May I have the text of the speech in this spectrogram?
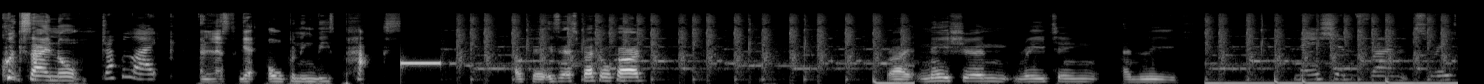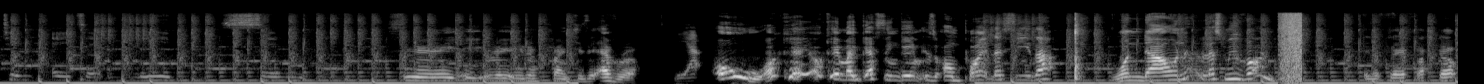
Quick side note, Drop a like. and let's get opening these packs. Okay, is it a special card? Right, nation, rating, and league. Nation, France, rating 80, and league, Sim. Serie 8 rated in French. Is it Evra? Yeah. Oh, okay, okay. My guessing game is on point. Let's see that. One down. Let's move on. Is the player flashed up?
